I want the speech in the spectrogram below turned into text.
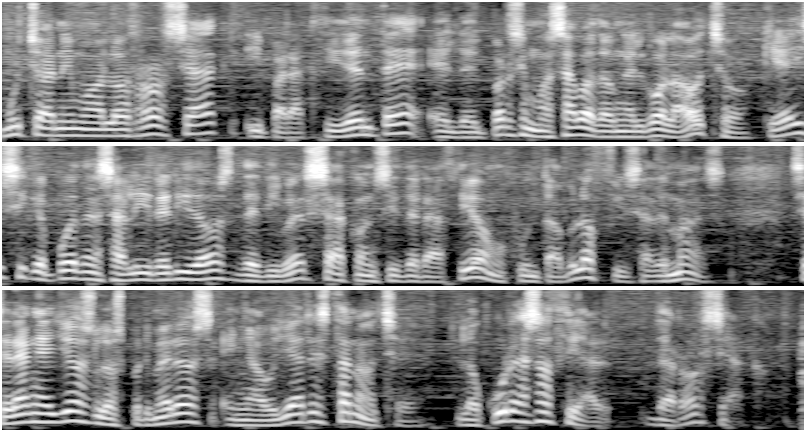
Mucho ánimo a los Rorschach y para accidente el del próximo sábado en el Bola 8, que ahí sí que pueden salir heridos de diversa consideración, junto a Bluffis además. Serán ellos los primeros en aullar esta noche. Locura social de Rorschach.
